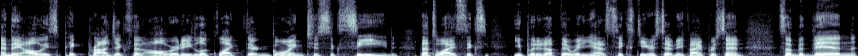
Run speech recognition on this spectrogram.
And they always pick projects that already look like they're going to succeed. That's why six, you put it up there when you have 60 or 75%. So, but then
